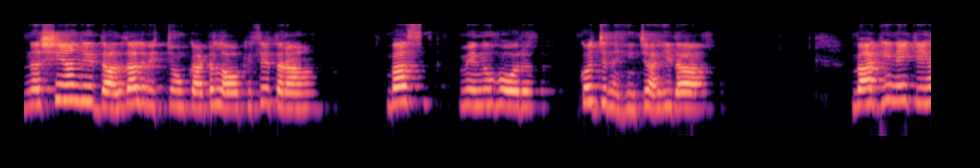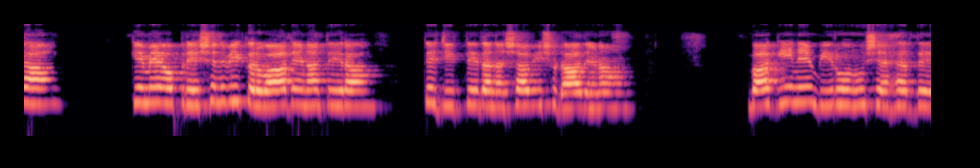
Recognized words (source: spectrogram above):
ਨਸ਼ਿਆਂ ਦੀ ਦਲਦਲ ਵਿੱਚੋਂ ਕੱਢ ਲਓ ਕਿਸੇ ਤਰ੍ਹਾਂ। ਬਸ, ਮੈਨੂੰ ਹੋਰ ਕੁਝ ਨਹੀਂ ਚਾਹੀਦਾ। ਬਾਗੀ ਨੇ ਕਿਹਾ ਕਿ ਮੈਂ ਆਪਰੇਸ਼ਨ ਵੀ ਕਰਵਾ ਦੇਣਾ ਤੇਰਾ ਤੇ ਜੀਤੇ ਦਾ ਨਸ਼ਾ ਵੀ ਛੁਡਾ ਦੇਣਾ। ਬਾਗੀ ਨੇ ਵੀਰੋ ਨੂੰ ਸ਼ਹਿਰ ਦੇ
